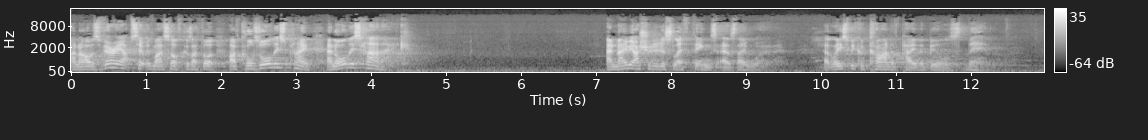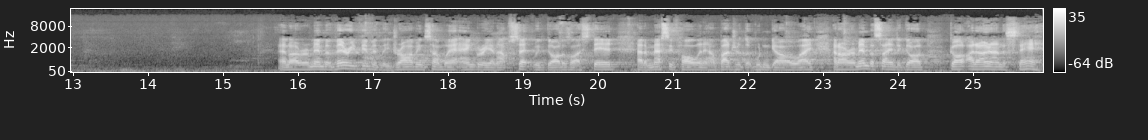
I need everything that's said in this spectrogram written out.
And I was very upset with myself because I thought, I've caused all this pain and all this heartache. And maybe I should have just left things as they were. At least we could kind of pay the bills then. And I remember very vividly driving somewhere angry and upset with God as I stared at a massive hole in our budget that wouldn't go away. And I remember saying to God, God, I don't understand.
